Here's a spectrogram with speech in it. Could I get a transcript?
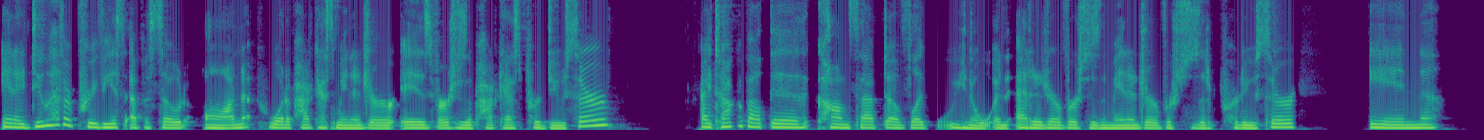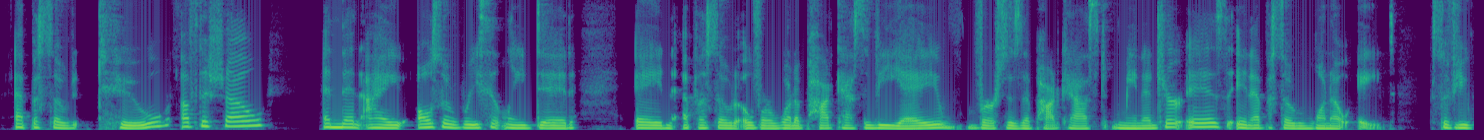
And I do have a previous episode on what a podcast manager is versus a podcast producer. I talk about the concept of like, you know, an editor versus a manager versus a producer in episode two of the show. And then I also recently did an episode over what a podcast VA versus a podcast manager is in episode 108. So if you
